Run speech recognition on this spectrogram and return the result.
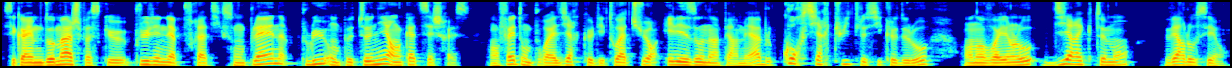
C'est quand même dommage parce que plus les nappes phréatiques sont pleines, plus on peut tenir en cas de sécheresse. En fait, on pourrait dire que les toitures et les zones imperméables court-circuitent le cycle de l'eau en envoyant l'eau directement vers l'océan.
